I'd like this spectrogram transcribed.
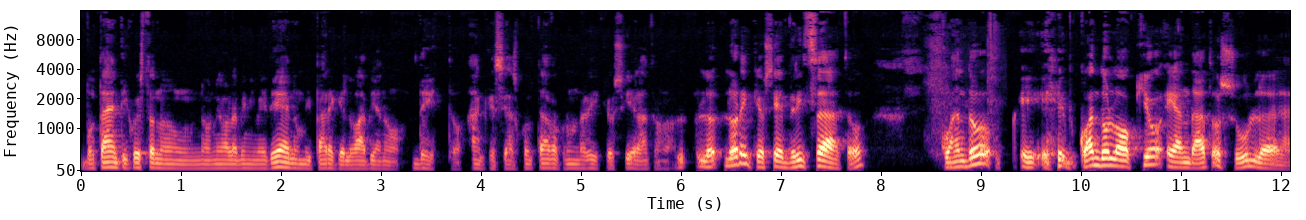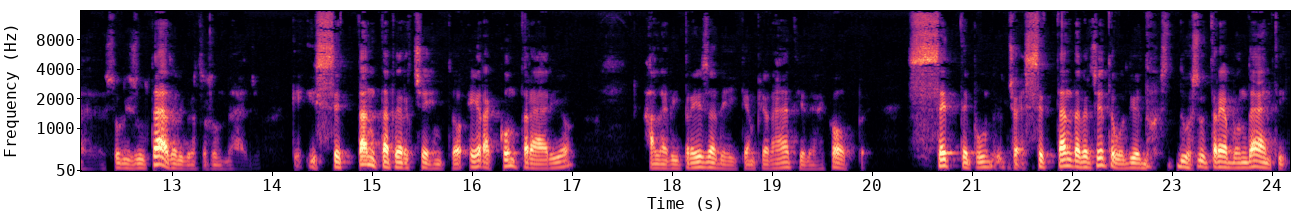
votanti, questo non, non, ne ho la minima idea, non mi pare che lo abbiano detto, anche se ascoltava con un orecchio sì e l'altro no. L'orecchio si è drizzato quando, e, e, quando l'occhio è andato sul, sul risultato di questo sondaggio, che il 70% era contrario alla ripresa dei campionati e delle coppe. 7 punti, cioè 70% vuol dire 2 su 3 abbondanti.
